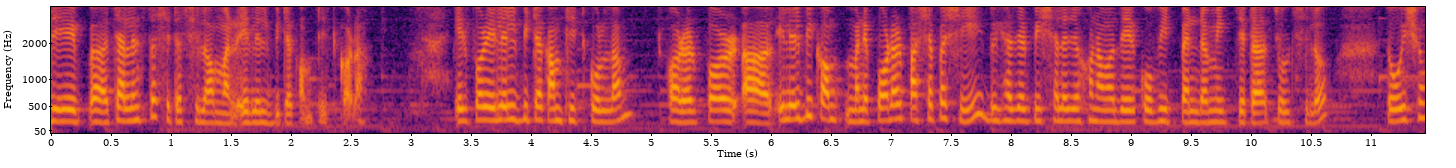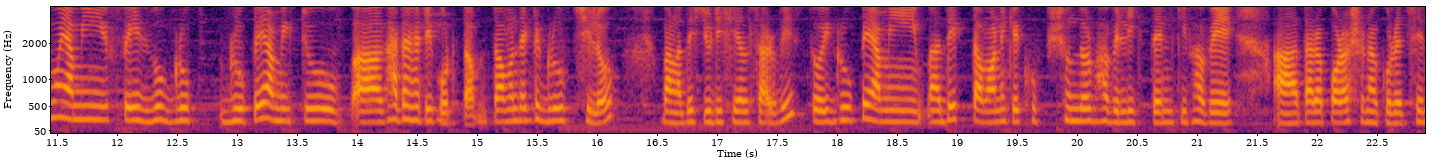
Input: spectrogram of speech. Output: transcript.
যে চ্যালেঞ্জটা সেটা ছিল আমার এলএলবিটা কমপ্লিট করা। এরপর এলএলবিটা কমপ্লিট করলাম। করার পর এলএলবি মানে পড়ার পাশাপাশি দুই হাজার বিশ সালে যখন আমাদের কোভিড প্যান্ডামিক যেটা চলছিল তো ওই সময় আমি ফেসবুক গ্রুপ গ্রুপে আমি একটু ঘাটাঘাটি করতাম। তো আমাদের একটা গ্রুপ ছিল, বাংলাদেশ জুডিশিয়াল সার্ভিস তো ওই গ্রুপে আমি দেখতাম অনেকে খুব সুন্দরভাবে লিখতেন কীভাবে তারা পড়াশোনা করেছেন,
